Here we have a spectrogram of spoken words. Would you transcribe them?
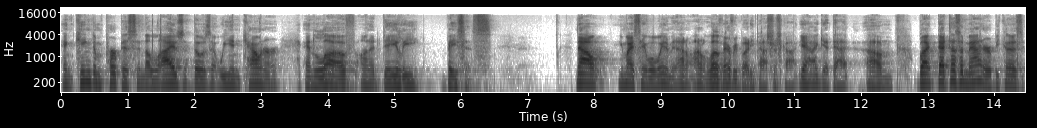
and kingdom purpose in the lives of those that we encounter and love on a daily basis. Now, you might say, well, wait a minute, I don't, I don't love everybody, Pastor Scott. Yeah, I get that. Um, but that doesn't matter because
